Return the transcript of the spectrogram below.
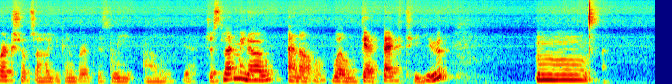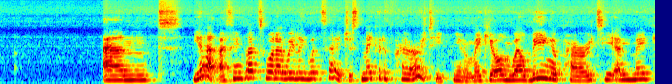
workshops or how you can work with me, I'll, yeah, just let me know and I'll will get back to you. Mm, and yeah, I think that's what I really would say. Just make it a priority. You know, make your own well-being a priority and make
